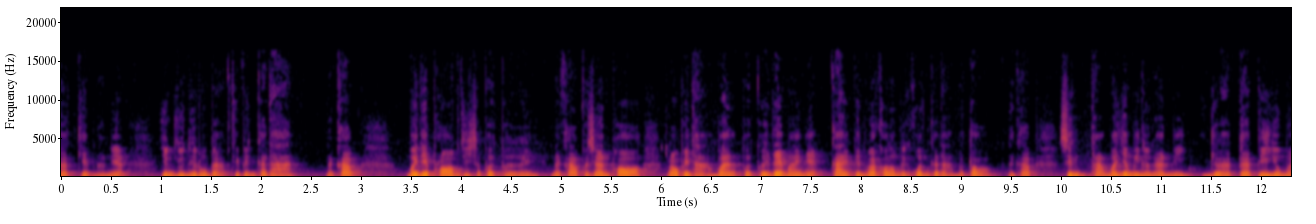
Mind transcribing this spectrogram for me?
จัดเก็บนั้นเนี่ยยังอยู่ในรูปแบบที่เป็นกระดาษนะครับ ไม่ได้พร้อมที่จะเปิดเผยนะครับ เพราะฉะนั้นพอเราไปถามว่าเปิดเผยได้ไหมเนี่ยกลายเป็นว่าเขาต้องไปค้นกระดาษมาตอบนะครับ ซึ่งถามว่ายังมีหน่วยงานนี้แบบนี้อยู่ไหม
